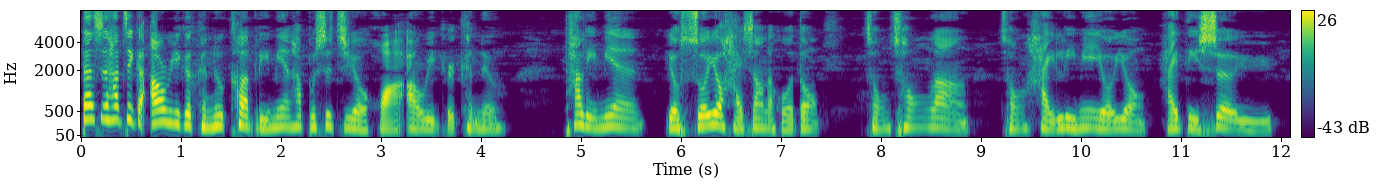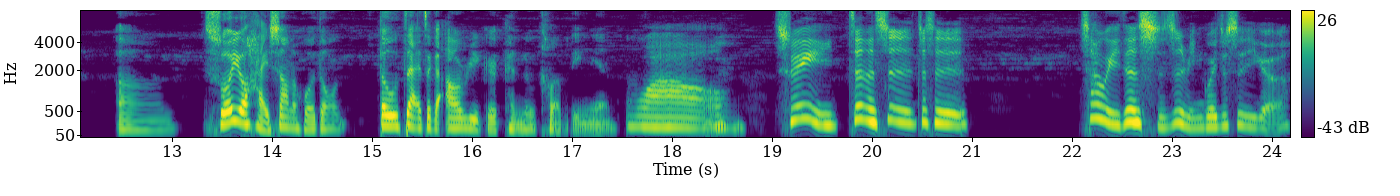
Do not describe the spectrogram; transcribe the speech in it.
但是它这个 Outrigger Canoe Club 里面，它不是只有划 Outrigger Canoe，它里面有所有海上的活动，从冲浪，从海里面游泳，海底射鱼，嗯、呃，所有海上的活动都在这个 Outrigger Canoe Club 里面。哇哦、嗯！所以真的是就是夏威夷真的实至名归，就是一个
